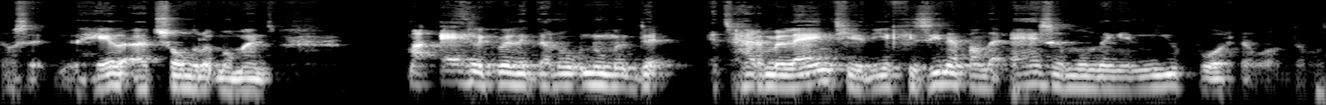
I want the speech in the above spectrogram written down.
dat was een heel uitzonderlijk moment. Maar eigenlijk wil ik dat ook noemen de, het hermelijntje die ik gezien heb aan de IJzermonding in Nieuwpoort. Dat was, dat was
